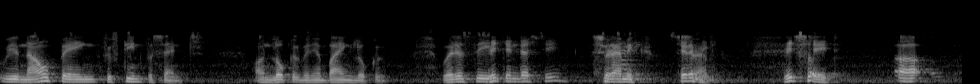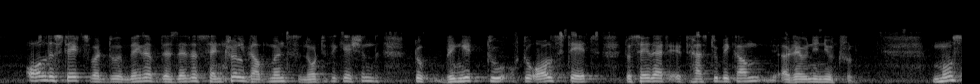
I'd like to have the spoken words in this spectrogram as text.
we're now paying 15% on local when you're buying local, whereas the Which industry? Ceramic, Ceramic. Which So- state? uh, all the states were doing, there's, there's a central government's notification to bring it to, to all states to say that it has to become uh, revenue neutral. Most,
